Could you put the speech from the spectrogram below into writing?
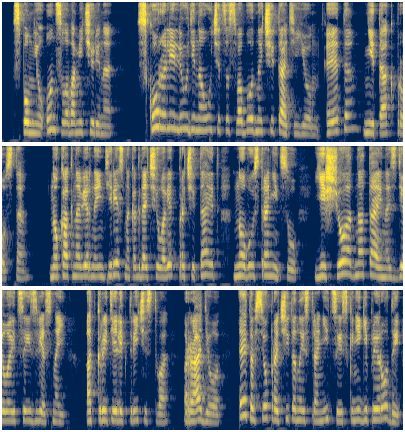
– вспомнил он слова Мичурина. Скоро ли люди научатся свободно читать ее? Это не так просто. Но как, наверное, интересно, когда человек прочитает новую страницу. Еще одна тайна сделается известной. Открытие электричества, радио – это все прочитанные страницы из книги природы,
